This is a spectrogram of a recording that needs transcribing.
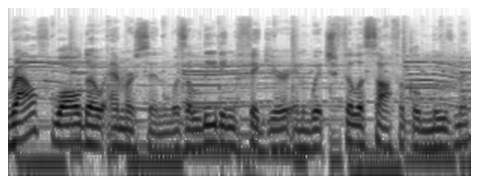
Ralph Waldo Emerson was a leading figure in which philosophical movement?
